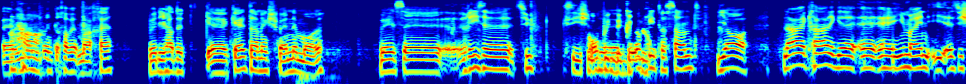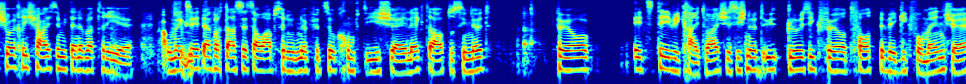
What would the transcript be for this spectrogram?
äh, umweltfreundlicher will machen weil ich habe dort äh, Geld an gespendet mal, weil es äh, riesen Zeug war und äh, wirklich interessant. Ja, nein, keine Ahnung, äh, äh, ich meine, es ist schon ein bisschen scheiße mit diesen Batterien. Und man Absolut. sieht einfach, dass es auch absolut nicht für die Zukunft ist. Äh, Elektroautos sind nicht für jetzt die Ewigkeit, weißt du? Es ist nicht die Lösung für die Fortbewegung von Menschen.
